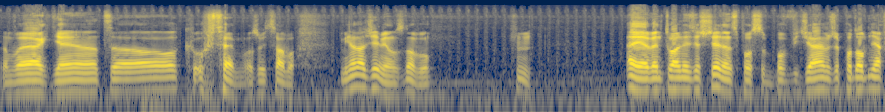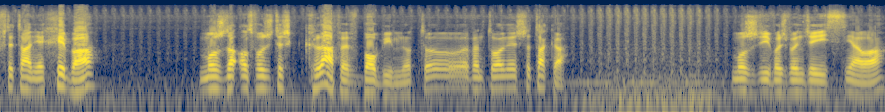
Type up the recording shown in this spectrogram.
No bo jak nie, no to kurde, może być słabo. Mina nad ziemią znowu. Hm. Ej, ewentualnie jest jeszcze jeden sposób, bo widziałem, że podobnie jak w Tytanie, chyba można otworzyć też klapę w Bobim, no to ewentualnie jeszcze taka możliwość będzie istniała.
